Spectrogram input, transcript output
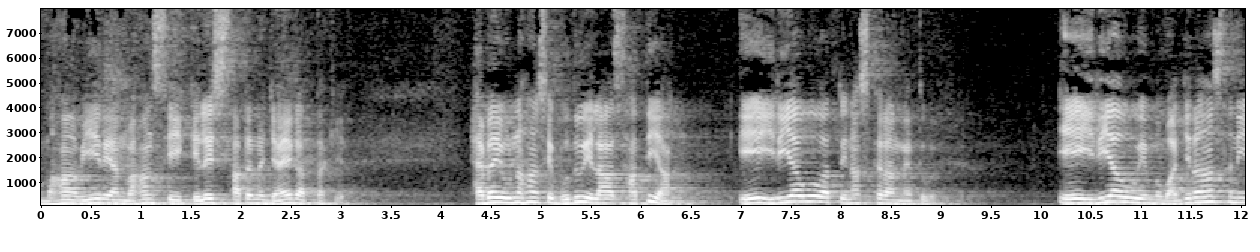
මහාවීරයන් වහන්සේ කෙලෙස් සටන ජයගත්ත කිය. හැබැයි උන්වහන්සේ බුදු වෙලා සතියක් ඒ ඉරියව්වවත් වෙනස් කරන්න නැතුව. ඒ ඉරියව්වෙම වජරාසනය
